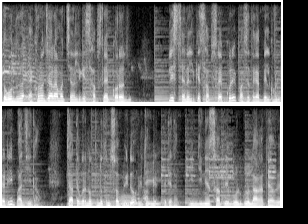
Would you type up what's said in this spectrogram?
তো বন্ধুরা এখনও যারা আমার চ্যানেলটিকে সাবস্ক্রাইব করনি প্লিজ চ্যানেলটিকে সাবস্ক্রাইব করে পাশে থাকা বেল ঘন্টাটি বাজিয়ে দাও। যাতে করে নতুন নতুন সব ভিডিও আপডেট পেতে থাকো। ইঞ্জিনের সাথে বোল্টগুলো লাগাতে হবে।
